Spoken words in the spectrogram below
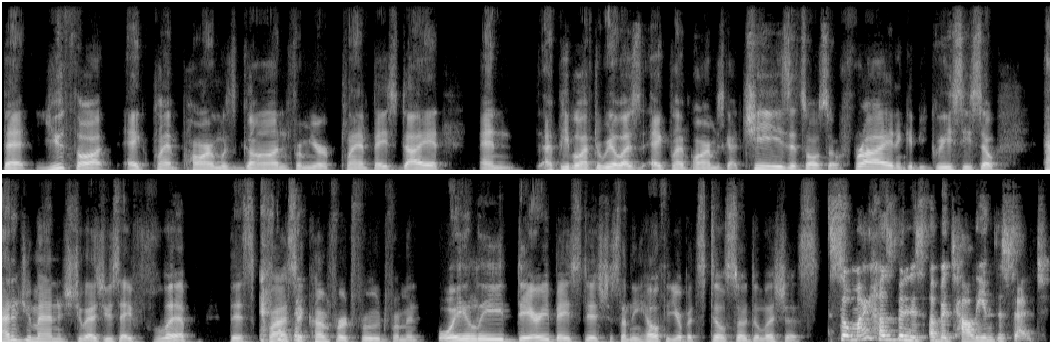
that you thought eggplant parm was gone from your plant-based diet. And uh, people have to realize eggplant parm has got cheese, it's also fried and can be greasy. So, how did you manage to, as you say, flip this classic comfort food from an oily dairy-based dish to something healthier but still so delicious? So my husband is of Italian descent,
